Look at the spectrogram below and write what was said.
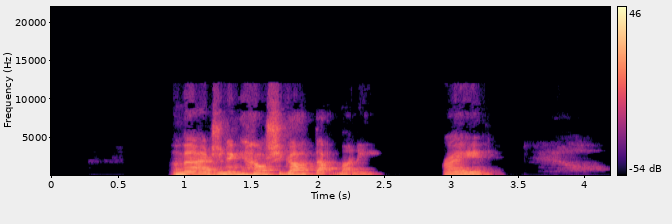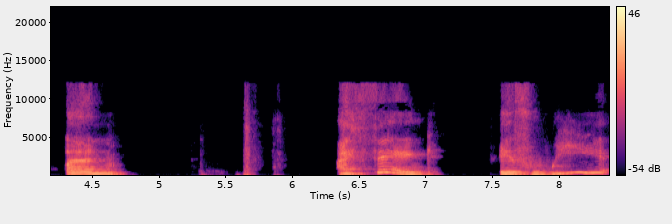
imagining how she got that money, right? And I think if we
